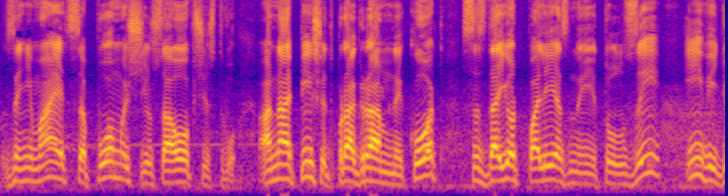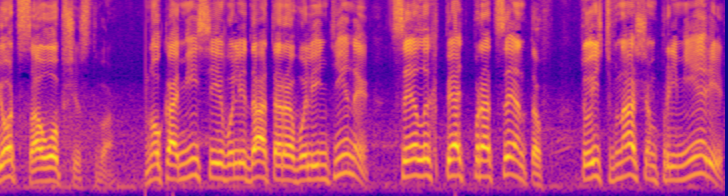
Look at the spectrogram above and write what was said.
занимается помощью сообществу. Она пишет программный код, создает полезные тулзы и ведет сообщество. Но комиссия валидатора Валентины целых 5%. То есть в нашем примере,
